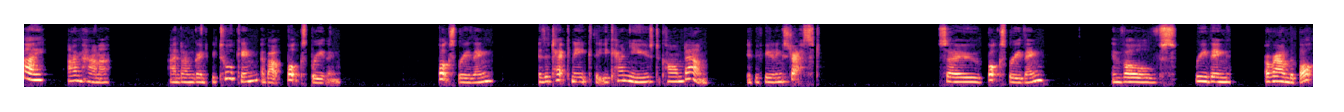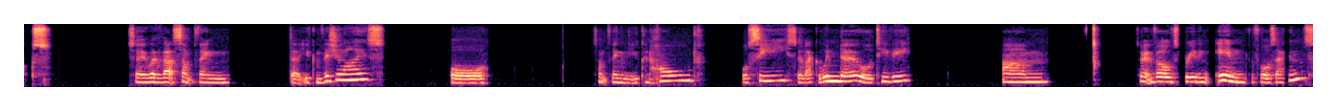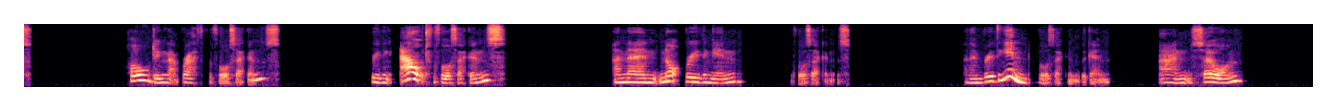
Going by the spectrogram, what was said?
Hi, I'm Hannah, and I'm going to be talking about box breathing. Box breathing is a technique that you can use to calm down if you're feeling stressed. So, box breathing involves breathing around a box. So, whether that's something that you can visualize or something that you can hold or see, so like a window or TV. Um, so it involves breathing in for four seconds, holding that breath for four seconds, breathing out for four seconds, and then not breathing in for four seconds, and then breathing in for four seconds again, and so on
